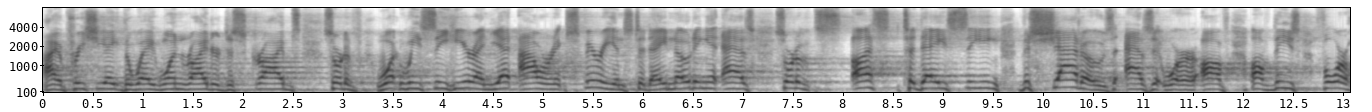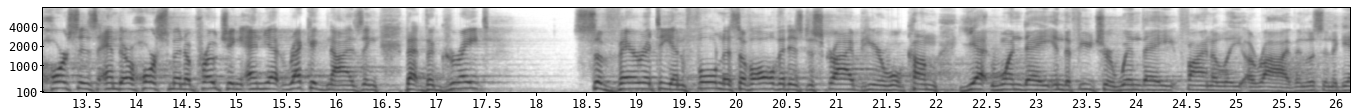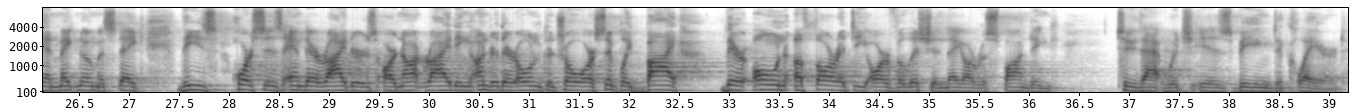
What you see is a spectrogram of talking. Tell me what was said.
I appreciate the way one writer describes sort of what we see here and yet our experience today, noting it as sort of us today seeing the shadows, as it were, of, of these four horses and their horsemen approaching, and yet recognizing that the great severity and fullness of all that is described here will come yet one day in the future when they finally arrive. And listen again, make no mistake, these horses and their riders are not riding under their own control or simply by their own authority or volition. They are responding to that which is being declared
